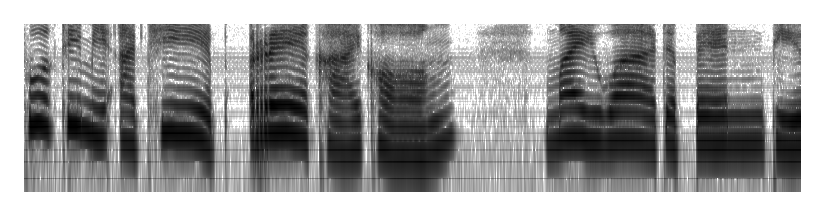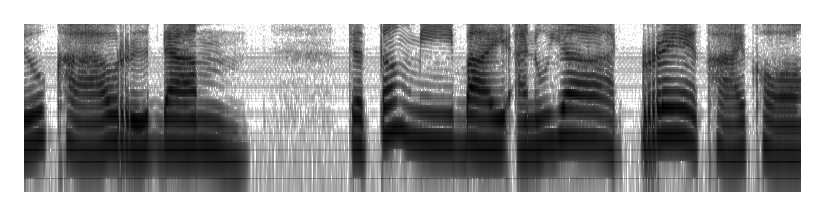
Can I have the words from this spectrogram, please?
พวกที่มีอาชีพเร่ขายของ ไม่ว่าจะเป็นผิวขาวหรือดำ จะต้องมีใบอนุญาตเร่ขายของ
